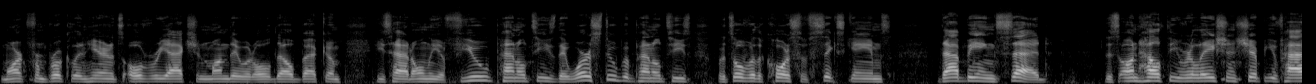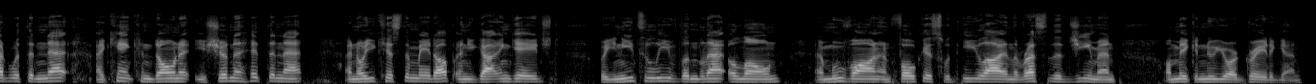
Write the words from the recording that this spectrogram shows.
Mark from Brooklyn here, and it's Overreaction Monday with Odell Beckham. He's had only a few penalties. They were stupid penalties, but it's over the course of six games. That being said, this unhealthy relationship you've had with the net, I can't condone it. You shouldn't have hit the net. I know you kissed and made up and you got engaged, but you need to leave the net alone and move on and focus with Eli and the rest of the G-men on making New York great again.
